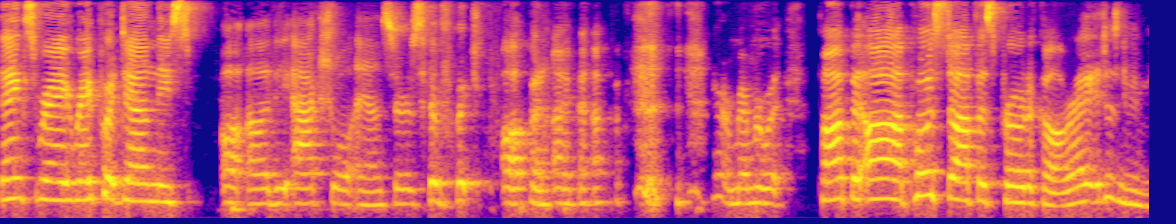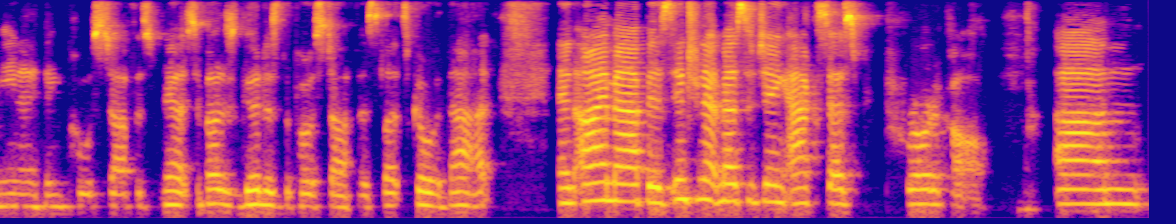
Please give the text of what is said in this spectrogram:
Thanks, Ray. Ray put down these uh, uh, the actual answers of which POP and IMAP. I don't remember what POP. Ah, post office protocol, right? It doesn't even mean anything. Post office. Yeah, it's about as good as the post office. Let's go with that. And IMAP is Internet Messaging Access Protocol. Um,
